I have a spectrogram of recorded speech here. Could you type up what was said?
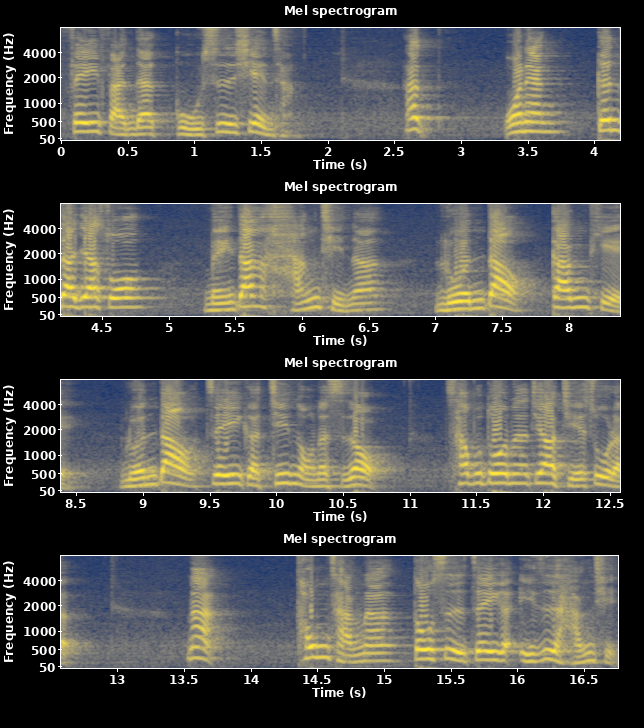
非凡的股市现场，那我俩。跟大家说，每当行情呢轮到钢铁、轮到这一个金融的时候，差不多呢就要结束了。那通常呢都是这一个一日行情。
